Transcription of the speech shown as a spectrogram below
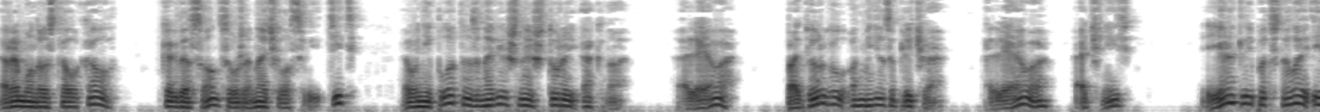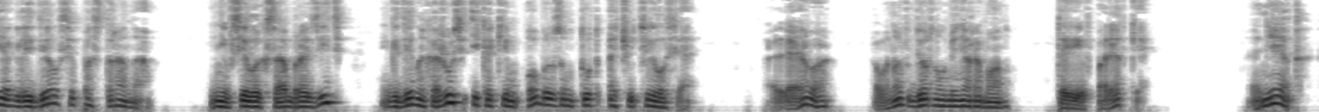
Рамон растолкал, когда солнце уже начало светить, в неплотно занавешенное шторой окно. «Лево!» — подергал он меня за плечо. «Лево! Очнись!» Я отлип от стола и огляделся по сторонам, не в силах сообразить, где нахожусь и каким образом тут очутился. «Лево!» — вновь дернул меня Рамон. «Ты в порядке?» «Нет», —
